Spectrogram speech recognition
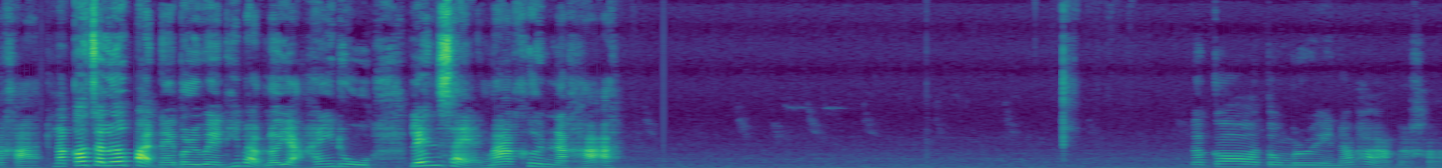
นะคะ แล้วก็จะเลือกปัดในบริเวณที่แบบเราอยากให้ดูเล่นแสงมากขึ้นนะคะ แล้วก็ตรงบริเวณหน้าผากนะคะ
